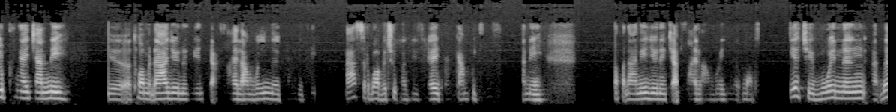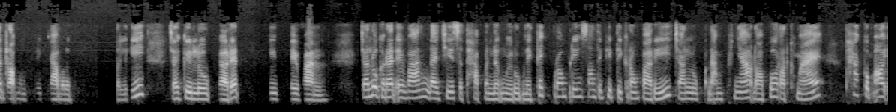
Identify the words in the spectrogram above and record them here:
យប់ថ្ងៃច័ន្ទនេះធម្មតាយើងនឹងមានចាក់ផ្សាយឡើងវិញនៅកម្មវិធីកាសរបស់វិទ្យុអេស៊ីស្រីកម្ពុជានេះសប្តាហ៍នេះយើងនឹងចាប់ផ្សាយឡើងវិញនៅបទ ជាជាមួយនឹងអតីតរដ្ឋមន្ត្រីការបរទេសឥតាលីចាគឺលោក Gareth Evan ចាលោក Gareth Evan ដែលជាស្ថាបនិកមួយរូបនៃកិច្ចព្រមព្រៀងសន្តិភាពទីក្រុងប៉ារីចាលោកផ្ដាំផ្ញើដល់ពលរដ្ឋខ្មែរថាកុំឲ្យ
